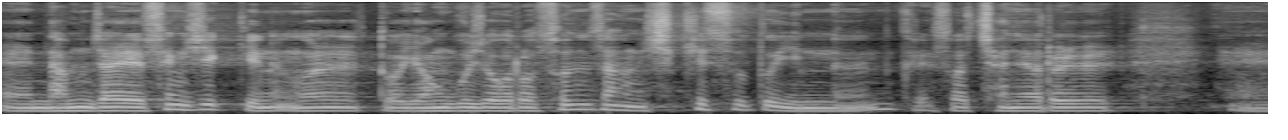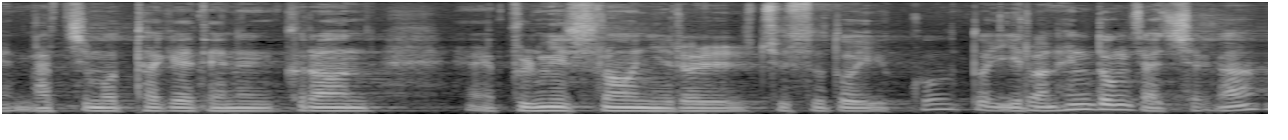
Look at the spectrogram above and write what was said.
남자의 생식 기능을 또 영구적으로 손상시킬 수도 있는 그래서 자녀를 낳지 못하게 되는 그런 불미스러운 일을 줄 수도 있고 또 이런 행동 자체가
